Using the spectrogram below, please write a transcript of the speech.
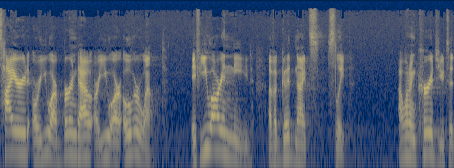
tired or you are burned out or you are overwhelmed, if you are in need of a good night's sleep, I want to encourage you to,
